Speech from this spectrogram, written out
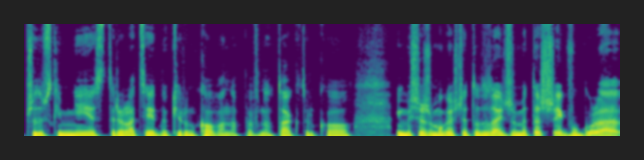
przede wszystkim nie jest relacja jednokierunkowa na pewno, tak? Tylko i myślę, że mogę jeszcze to dodać, że my też jak w ogóle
